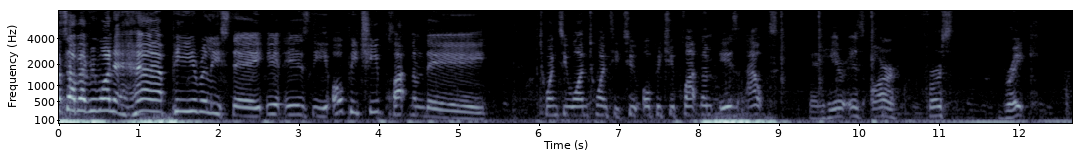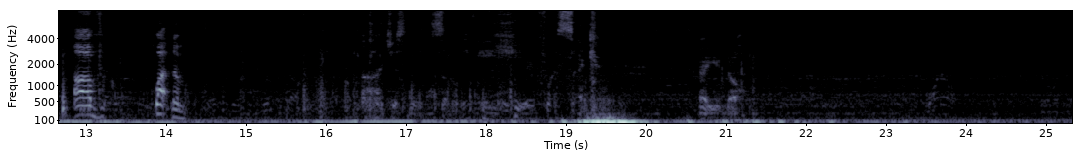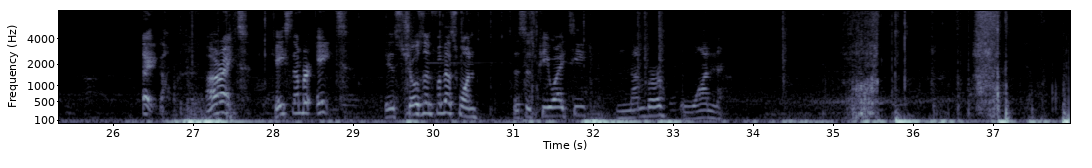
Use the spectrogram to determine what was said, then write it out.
What's up, everyone? Happy release day. It is the OPC Platinum Day. 2122 OPC Platinum is out. And here is our first break of Platinum. Uh, I just need something here for a sec. There you go. There you go. All right. Case number eight is chosen for this one. This is PYT number one.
